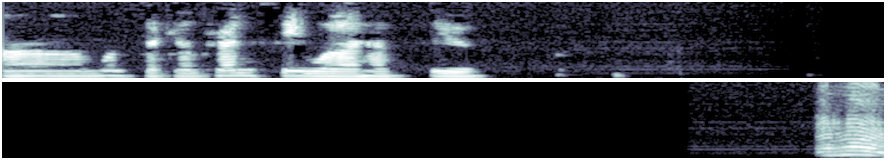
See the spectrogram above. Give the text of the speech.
Um, one second, I'm trying to see what I have to, Mm-hmm.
